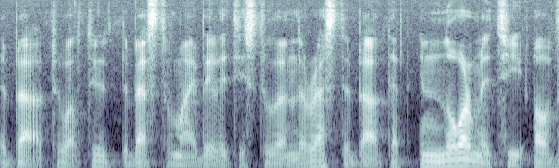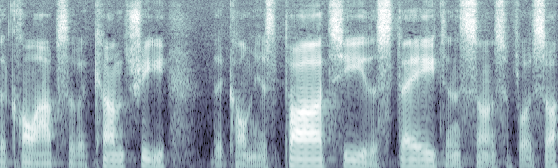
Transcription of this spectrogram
about, well, to the best of my abilities, to learn the rest about that enormity of the collapse of a country, the Communist Party, the state, and so on and so forth. So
